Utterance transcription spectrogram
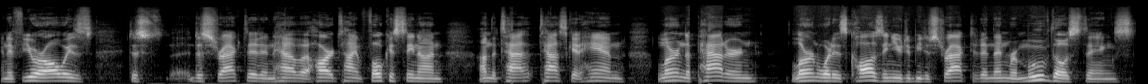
And if you are always dis- distracted and have a hard time focusing on, on the ta- task at hand, learn the pattern, learn what is causing you to be distracted, and then remove those things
